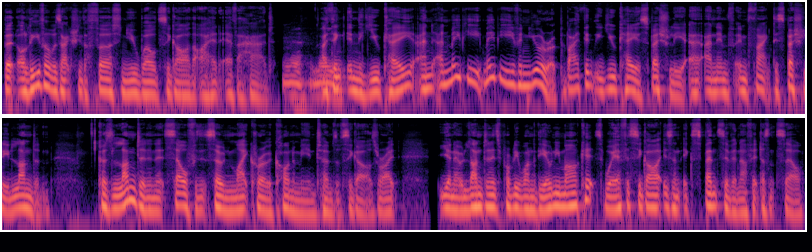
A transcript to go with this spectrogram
but Oliva was actually the first New World cigar that I had ever had. Yeah, I think in the UK and and maybe maybe even Europe, but I think the UK especially, and in in fact especially London, because London in itself is its own micro economy in terms of cigars, right? you know, London is probably one of the only markets where if a cigar isn't expensive enough, it doesn't sell.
